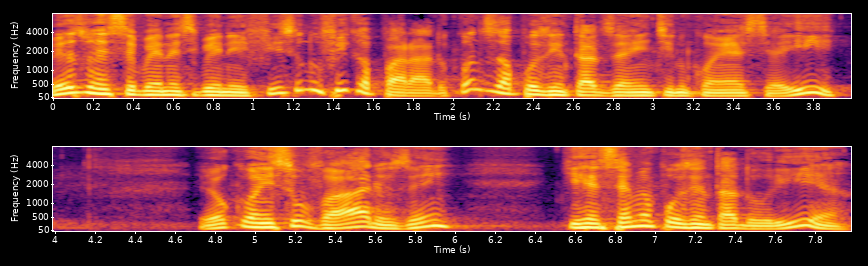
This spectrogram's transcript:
mesmo recebendo esse benefício, não fica parado. Quantos aposentados a gente não conhece aí? Eu conheço vários, hein? Que recebem aposentadoria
